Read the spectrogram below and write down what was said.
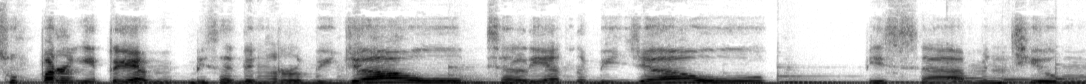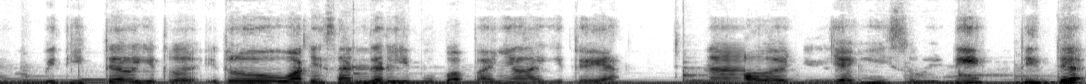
super gitu ya. Bisa dengar lebih jauh bisa lihat lebih jauh bisa mencium lebih detail gitu. Itu warisan dari ibu bapaknya lah gitu ya. Nah kalau Jang Hisu ini tidak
